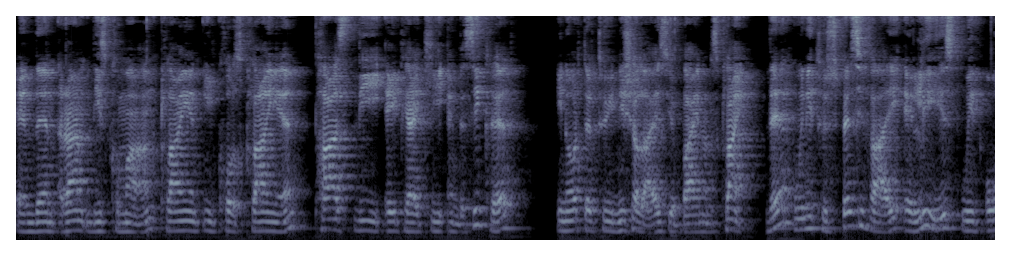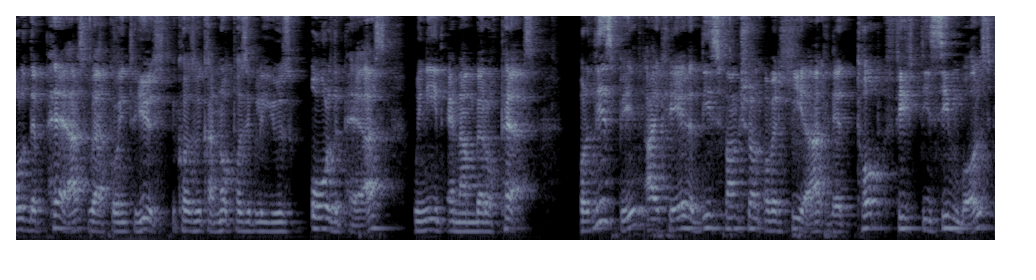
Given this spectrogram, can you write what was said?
and then run this command, client equals client, pass the API key and the secret in order to initialize your Binance client. Then we need to specify a list with all the pairs we are going to use because we cannot possibly use all the pairs. We need a number of pairs. For this bit, I created this function over here, the top 50 symbols.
